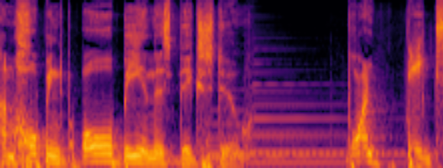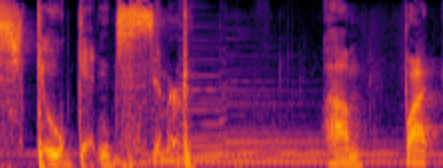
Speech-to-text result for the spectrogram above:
I'm hoping to all be in this big stew. One big stew getting simmered. Um, but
